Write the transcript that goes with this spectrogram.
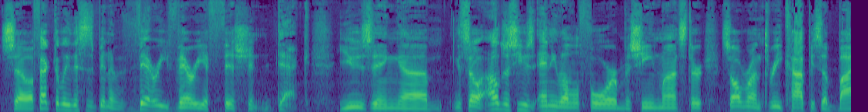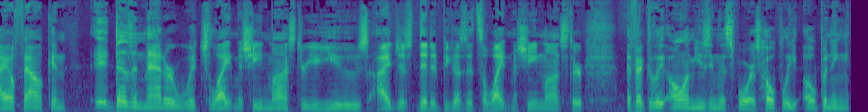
So effectively, this has been a very very efficient deck using. Um, so I'll just use any level four machine monster. So I'll run three copies of Biofalcon it doesn't matter which light machine monster you use. I just did it because it's a light machine monster. Effectively, all I'm using this for is hopefully opening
